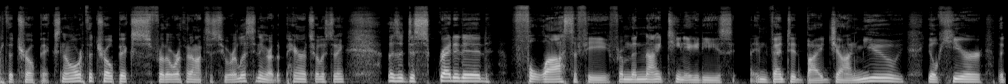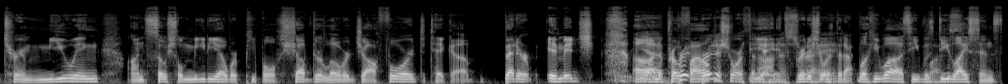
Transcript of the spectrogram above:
orthotropics. Now, orthotropics, for the orthodontists who are listening or the parents who are listening, is a discredited philosophy from the 1980s invented by John Mew. You'll hear the term mewing on social media where people shove their lower jaw forward to take a better image uh, yeah, on a profile. British orthodontist. Yeah, it's British right? orthodontist. Well, he was. He was, was delicensed.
